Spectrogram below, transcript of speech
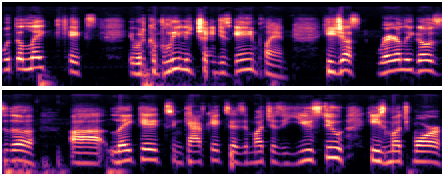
with the leg kicks, it would completely change his game plan. He just rarely goes to the uh, leg kicks and calf kicks as much as he used to. He's much more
